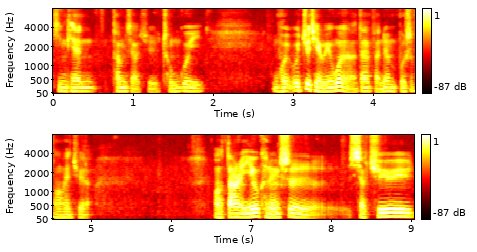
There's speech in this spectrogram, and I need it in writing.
今天他们小区重归，我我具体也没问啊，但反正不是防范区了。哦，当然也有可能是小区，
